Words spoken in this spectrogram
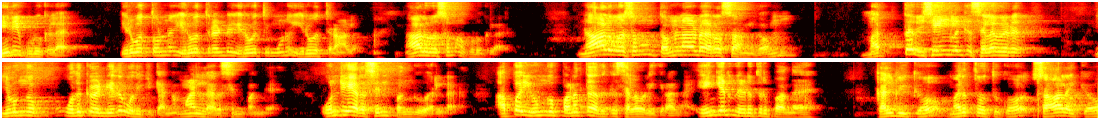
நிதி கொடுக்கல. இருபத்தொன்று இருபத்தி ரெண்டு இருபத்தி மூணு இருபத்தி நாலு நாலு வருஷமாக கொடுக்கல. நாலு வருஷமும் தமிழ்நாடு அரசாங்கம் மற்ற விஷயங்களுக்கு செலவிட இவங்க ஒதுக்க வேண்டியதை ஒதுக்கிட்டாங்க. மாநில அரசின் பங்கு. ஒன்றிய அரசின் பங்கு வரல. அப்போ இவங்க பணத்தை அதுக்கு செலவழிக்கிறாங்க. எங்கேருந்து எடுத்திருப்பாங்க? கல்விக்கோ மருத்துவத்துக்கோ சாலைக்கோ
